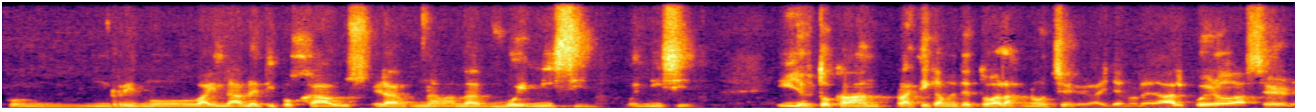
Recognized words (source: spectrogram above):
con un ritmo bailable tipo house. Era una banda buenísima, buenísima. y ellos tocaban prácticamente todas las noches, ¿verdad? Y ya no le daba el cuero a hacer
